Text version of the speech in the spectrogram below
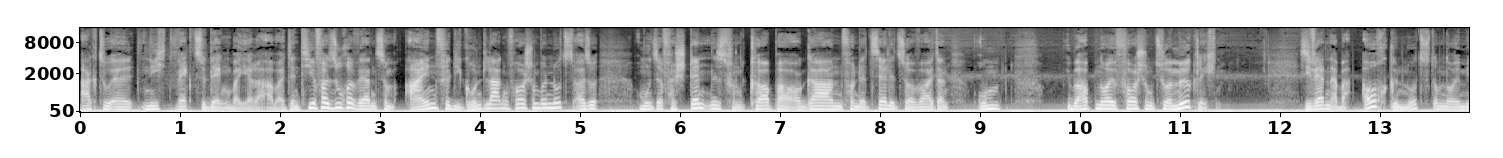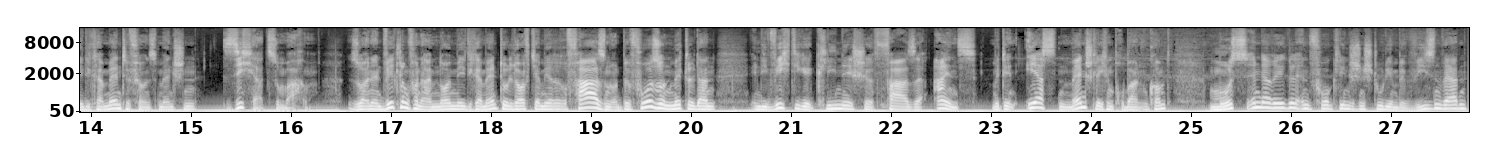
aktuell nicht wegzudenken bei ihrer Arbeit. Denn Tierversuche werden zum einen für die Grundlagenforschung benutzt, also um unser Verständnis von Körper, Organen, von der Zelle zu erweitern, um überhaupt neue Forschung zu ermöglichen. Sie werden aber auch genutzt, um neue Medikamente für uns Menschen sicher zu machen. So eine Entwicklung von einem neuen Medikament durchläuft ja mehrere Phasen und bevor so ein Mittel dann in die wichtige klinische Phase 1 mit den ersten menschlichen Probanden kommt, muss in der Regel in vorklinischen Studien bewiesen werden,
